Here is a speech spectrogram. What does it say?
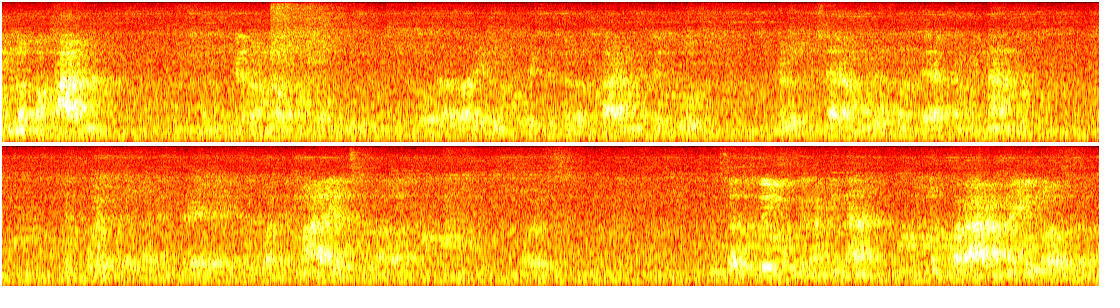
ahí nos bajaron, nos dijeron los, pobladores y los turistas que los bajaron del bus, que lo cruzáramos la frontera caminando, después de la, entre Guatemala y El Salvador. Pues, nosotros tuvimos que caminar, nos pararon ahí los, los,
